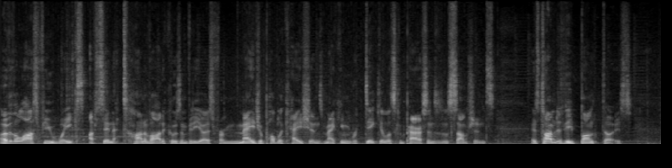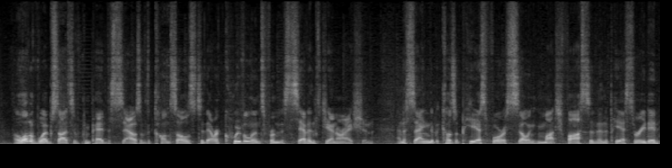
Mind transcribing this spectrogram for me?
Over the last few weeks, I've seen a ton of articles and videos from major publications making ridiculous comparisons and assumptions. It's time to debunk those. A lot of websites have compared the sales of the consoles to their equivalents from the 7th generation, and are saying that because the PS4 is selling much faster than the PS3 did,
